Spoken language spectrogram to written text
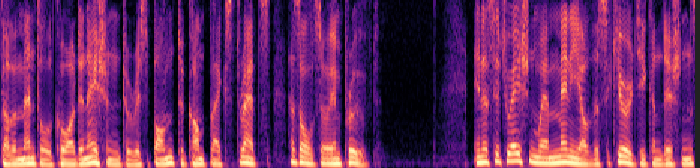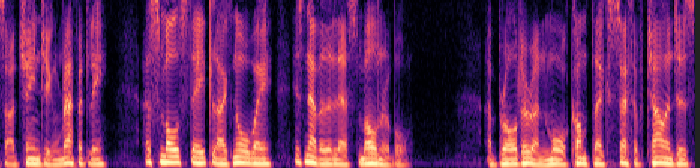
Governmental coordination to respond to complex threats has also improved. In a situation where many of the security conditions are changing rapidly, a small state like Norway is nevertheless vulnerable. A broader and more complex set of challenges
